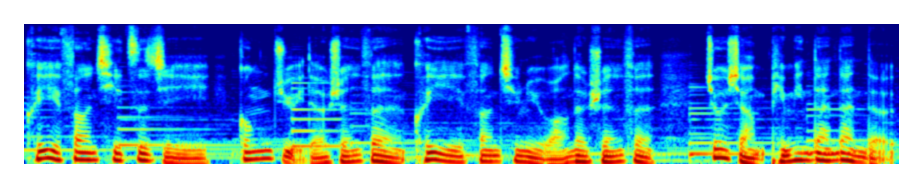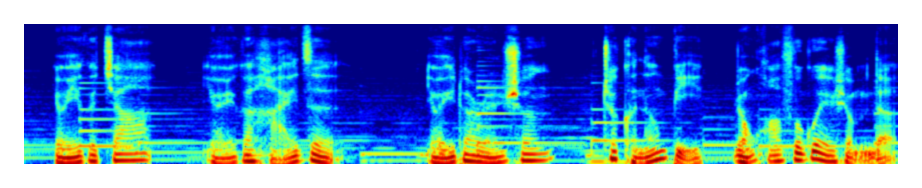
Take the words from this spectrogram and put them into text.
可以放弃自己公举的身份，可以放弃女王的身份，就想平平淡淡的有一个家，有一个孩子，有一段人生。这可能比荣华富贵什么的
